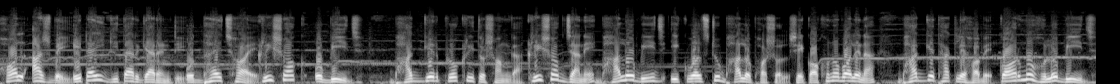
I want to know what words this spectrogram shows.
ফল আসবেই। এটাই গীতার গ্যারান্টি। অধ্যায় ছয়। কৃষক ও বীজ। ভাগ্যের প্রকৃত সংজ্ঞা। কৃষক জানে, ভালো বীজ ইকুয়ালস টু ভালো ফসল। সে কখনো বলে না, ভাগ্যে থাকলে হবে। কর্ম হলো বীজ,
